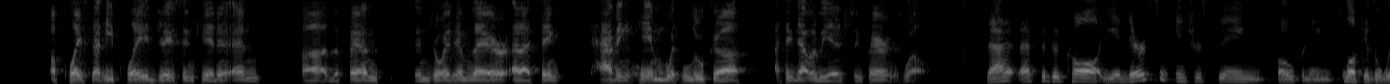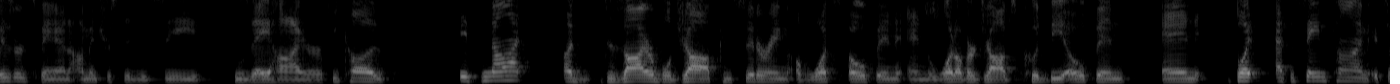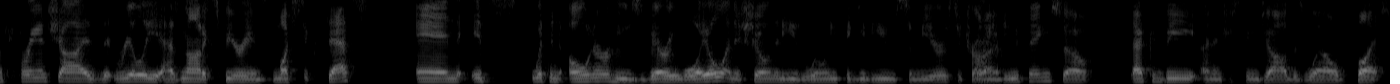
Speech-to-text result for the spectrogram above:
a place that he played Jason Kidd, and uh, the fans enjoyed him there. And I think having him with Luka, I think that would be an interesting pairing as well. That that's a good call. Yeah, there's some interesting openings. Look, as a Wizards fan, I'm interested to see who they hire because it's not a desirable job considering of what's open and what other jobs could be open and but at the same time, it's a franchise that really has not experienced much success. and it's with an owner who's very loyal and has shown that he's willing to give you some years to try right. and do things. So that could be an interesting job as well. But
